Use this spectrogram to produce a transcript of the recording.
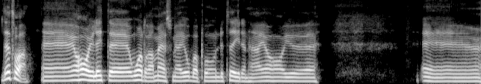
Det tror jag. Eh, jag har ju lite ordrar med som jag jobbar på under tiden här. Jag har ju... Eh, eh,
